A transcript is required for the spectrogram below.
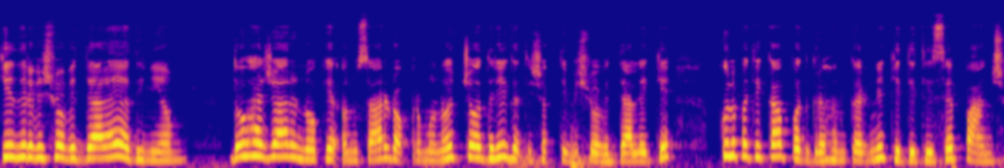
केंद्रीय विश्वविद्यालय अधिनियम 2009 के अनुसार डॉक्टर मनोज चौधरी गतिशक्ति विश्वविद्यालय के कुलपति का पद ग्रहण करने की तिथि से पाँच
